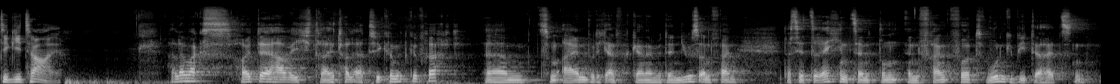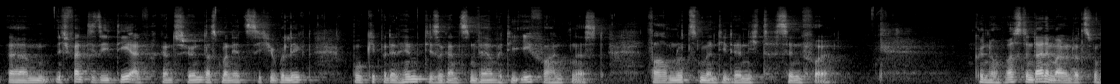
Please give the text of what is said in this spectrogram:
Digital. Hallo Max, heute habe ich drei tolle Artikel mitgebracht. Ähm, zum einen würde ich einfach gerne mit der News anfangen, dass jetzt Rechenzentren in Frankfurt Wohngebiete heizen. Ähm, ich fand diese Idee einfach ganz schön, dass man jetzt sich überlegt, wo geht man denn hin mit dieser ganzen Wärme, die eh vorhanden ist? Warum nutzt man die denn nicht sinnvoll? Genau, was ist denn deine Meinung dazu?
